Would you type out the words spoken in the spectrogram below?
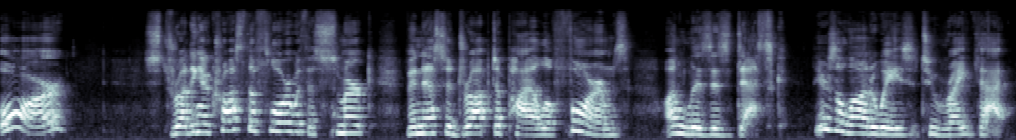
Or, strutting across the floor with a smirk, Vanessa dropped a pile of forms on Liz's desk. There's a lot of ways to write that.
